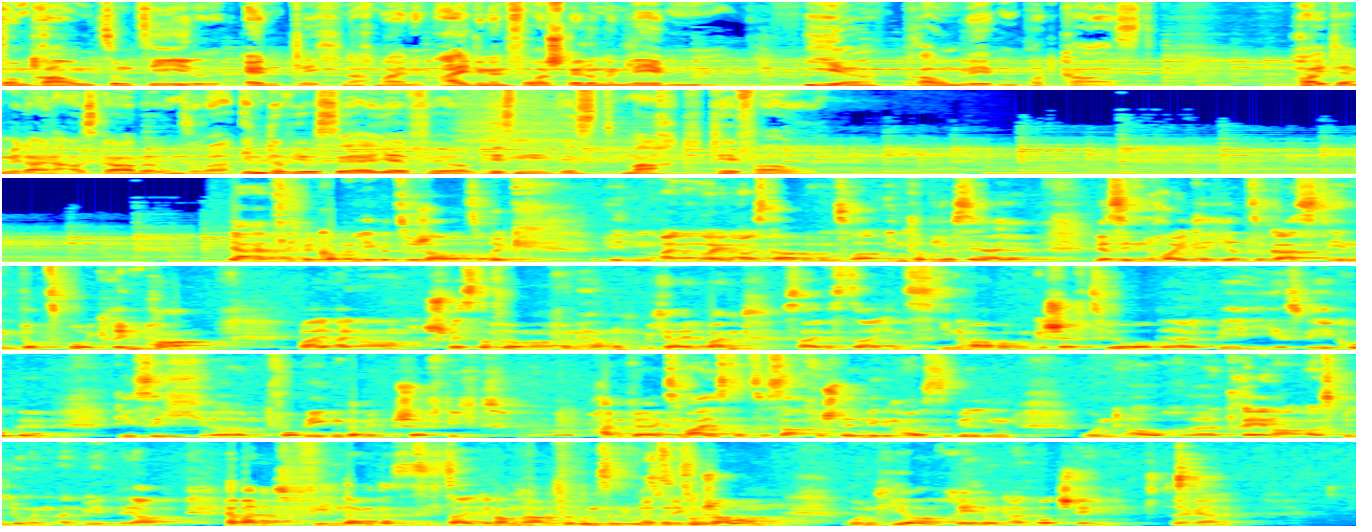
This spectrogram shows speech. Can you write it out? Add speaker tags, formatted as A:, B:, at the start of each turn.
A: Vom Traum zum Ziel, endlich nach meinen eigenen Vorstellungen leben. Ihr Traumleben Podcast. Heute mit einer Ausgabe unserer Interviewserie für Wissen ist Macht TV. Ja, herzlich willkommen, liebe Zuschauer, zurück in einer neuen Ausgabe unserer Interviewserie. Wir sind heute hier zu Gast in Würzburg-Rimpa bei einer Schwesterfirma von Herrn Michael Band, seines Zeichens Inhaber und Geschäftsführer der BISW-Gruppe, die sich äh, vorwiegend damit beschäftigt, Handwerksmeister zu Sachverständigen auszubilden und auch äh, Trainerausbildungen anbieten. Ja. Herr Band, vielen Dank, dass Sie sich Zeit genommen haben für uns und unsere Zuschauer und hier Rede und Antwort stehen.
B: Sehr gerne.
